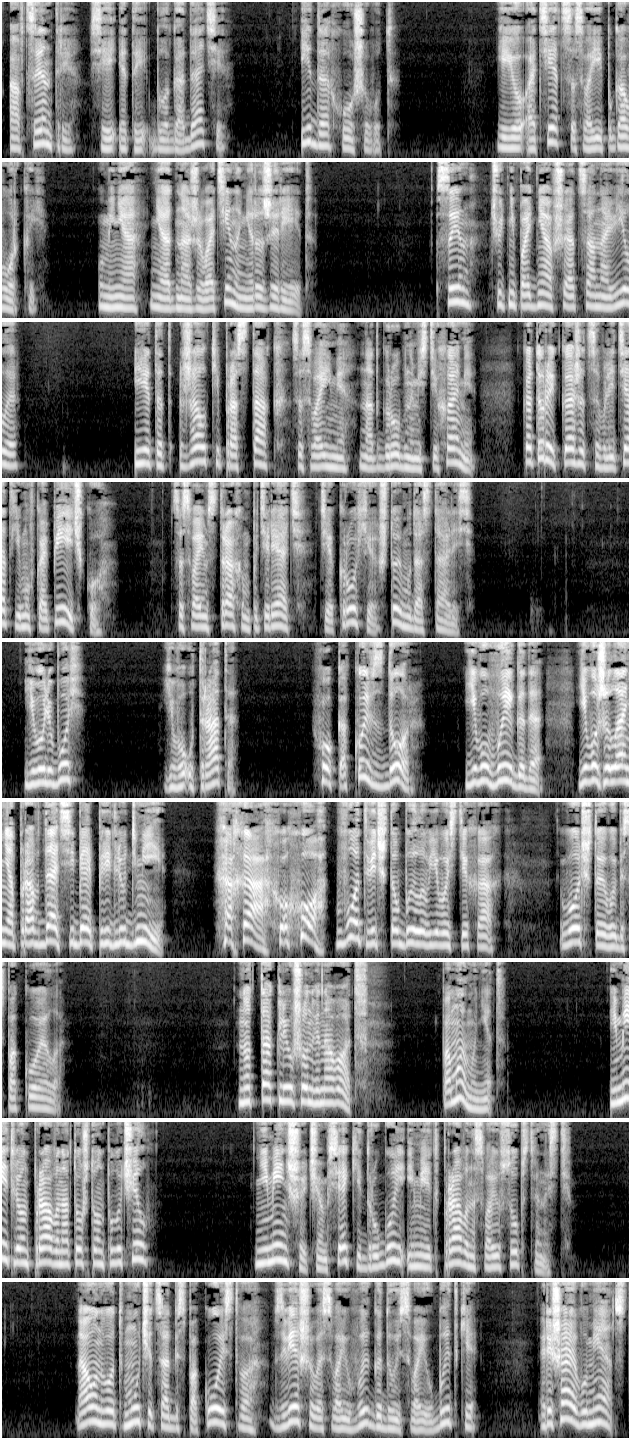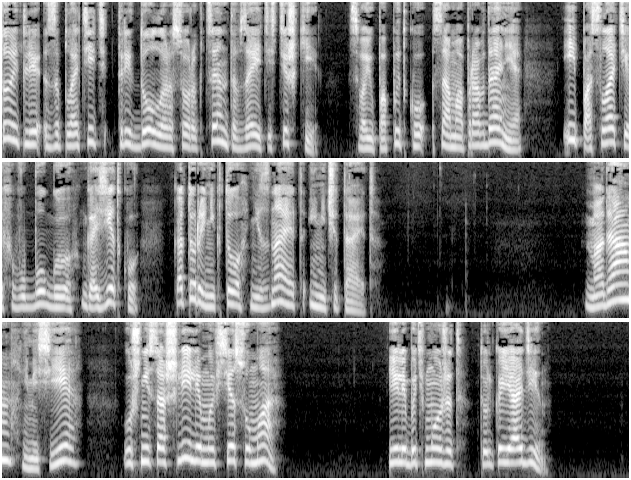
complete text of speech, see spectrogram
А в центре всей этой благодати Ида Хошевуд. Ее отец со своей поговоркой «У меня ни одна животина не разжиреет». Сын, чуть не поднявший отца на вилы, и этот жалкий простак со своими надгробными стихами, которые, кажется, влетят ему в копеечку, со своим страхом потерять те крохи, что ему достались. Его любовь? Его утрата? О, какой вздор! Его выгода, его желание оправдать себя перед людьми. Ха-ха, хо-хо, вот ведь что было в его стихах. Вот что его беспокоило. Но так ли уж он виноват? По-моему, нет. Имеет ли он право на то, что он получил? Не меньше, чем всякий другой имеет право на свою собственность. А он вот мучится от беспокойства, взвешивая свою выгоду и свои убытки, решая в уме, стоит ли заплатить 3 доллара 40 центов за эти стишки – свою попытку самооправдания и послать их в убогую газетку, которой никто не знает и не читает. «Мадам и месье, уж не сошли ли мы все с ума? Или, быть может, только я один?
